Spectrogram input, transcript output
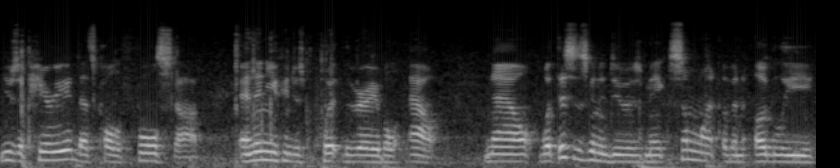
use a period, that's called a full stop, and then you can just put the variable out. Now, what this is going to do is make somewhat of an ugly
